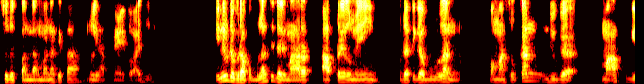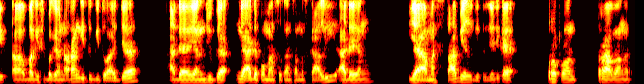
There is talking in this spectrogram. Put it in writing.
sudut pandang mana kita melihatnya itu aja. Ini udah berapa bulan sih? Dari Maret April Mei. Udah tiga bulan. Pemasukan juga maaf eh, bagi sebagian orang gitu-gitu aja. Ada yang juga nggak ada pemasukan sama sekali. Ada yang ya masih stabil gitu. Jadi kayak pro kontra banget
